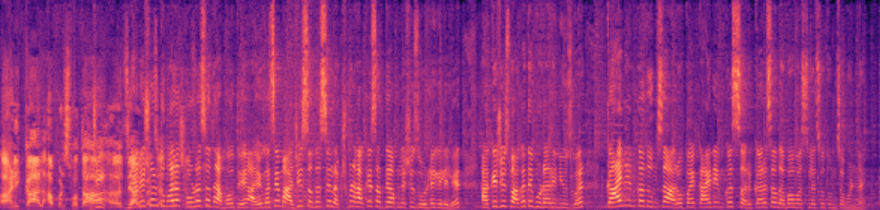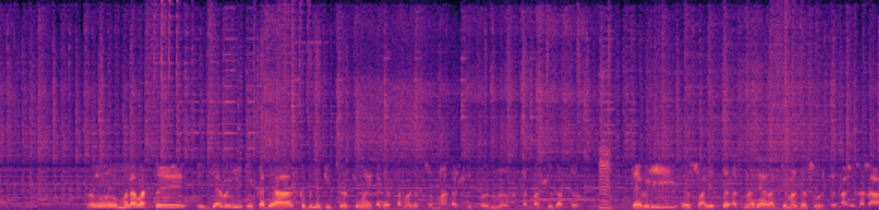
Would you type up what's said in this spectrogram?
आणि काल आपण स्वतः ज्ञानेश्वर तुम्हाला थोडंसं थांबवते. आयोगाचे माजी सदस्य लक्ष्मण हाके सध्या आपल्याशी जोडले गेलेले आहेत. हाकेजी स्वागत आहे पुढारी न्यूजवर. काय नेमका तुमचा आरोप आहे? काय नेमकं सरकारचा दबाव असल्याचं तुमचं म्हणणं आहे? मला वाटतंय ज्यावेळी एखाद्या कम्युनिटीचं किंवा एखाद्या समाजाचं मागासलेपण तपासलं जातं हं, त्यावेळी स्वायत्त असणाऱ्या राज्य मागासवर्ग आयोगाला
